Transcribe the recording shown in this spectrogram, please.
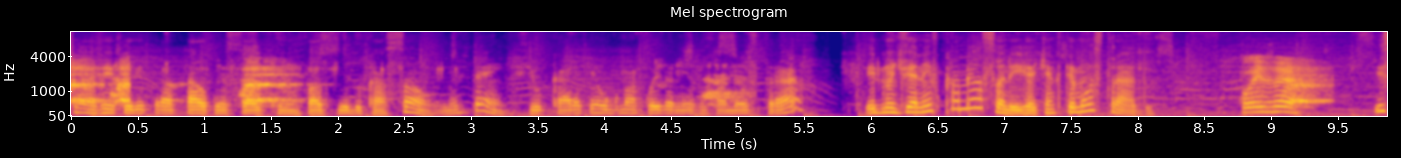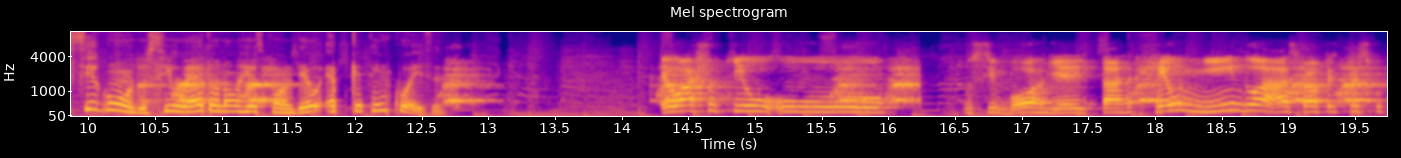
tem a ver com ele tratar o pessoal com falta de educação? Não tem. Se o cara tem alguma coisa mesmo para mostrar, ele não devia nem ficar ameaçando, ele já tinha que ter mostrado. Pois é. E segundo, se o Edon não respondeu, é porque tem coisa. Eu acho que o, o, o Cyborg, ele tá reunindo as próprias pessoas.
